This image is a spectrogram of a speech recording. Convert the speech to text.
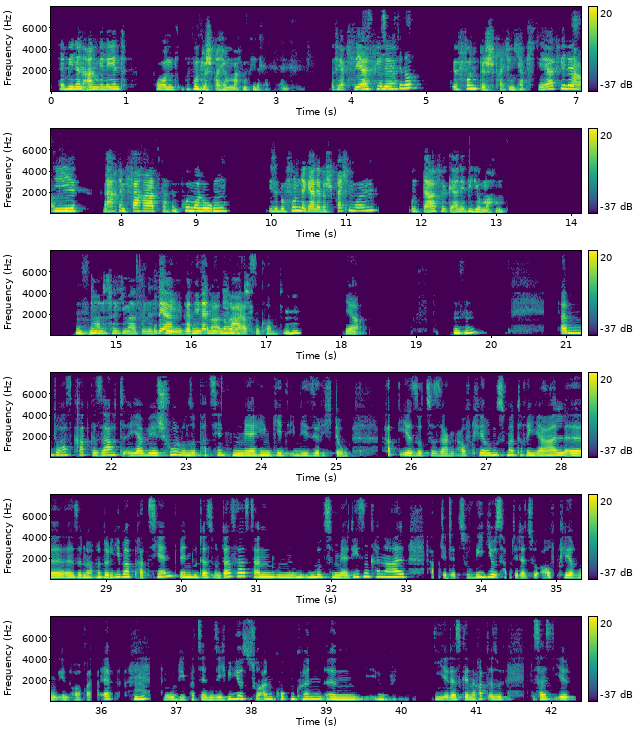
Terminen angelehnt und Befundbesprechungen machen viele Patienten. Also ich habe sehr was, viele was Befundbesprechungen. Ich habe sehr viele, ah, okay. die nach dem Facharzt, nach dem Pulmologen diese Befunde gerne besprechen wollen und dafür gerne Video machen. Mhm. Ja, und das finde ich immer so eine okay, sehr wenn die von anderen Fahrt. Ärzten kommen. Mhm. Ja. Mhm. Ähm, du hast gerade gesagt, ja, wir schulen unsere Patienten mehr hingehend in diese Richtung. Habt ihr sozusagen Aufklärungsmaterial, äh, so nach Motto, lieber Patient, wenn du das und das hast, dann nutze mehr diesen Kanal. Habt ihr dazu Videos, habt ihr dazu Aufklärung in eurer App, mhm. wo die Patienten sich Videos zu angucken können, ähm, die ihr das gerne habt? Also das heißt, ihr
